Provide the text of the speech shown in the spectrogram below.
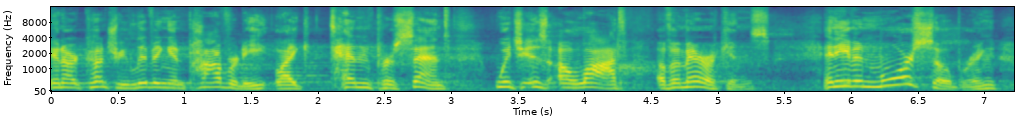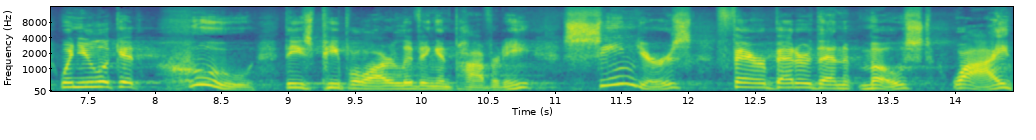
in our country living in poverty, like 10%, which is a lot of Americans. And even more sobering when you look at who these people are living in poverty. Seniors fare better than most. Why?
